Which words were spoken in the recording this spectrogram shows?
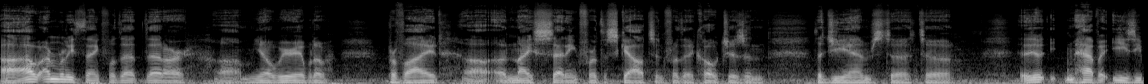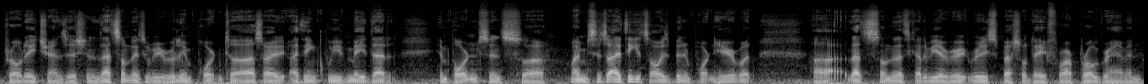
Uh, I, am really thankful that that our um, you know we were able to provide uh, a nice setting for the scouts and for the coaches and the GMs to, to have an easy pro day transition. That's something that's going to be really important to us. I, I think we've made that important since uh, I mean since I think it's always been important here, but uh, that's something that's got to be a really, really special day for our program and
